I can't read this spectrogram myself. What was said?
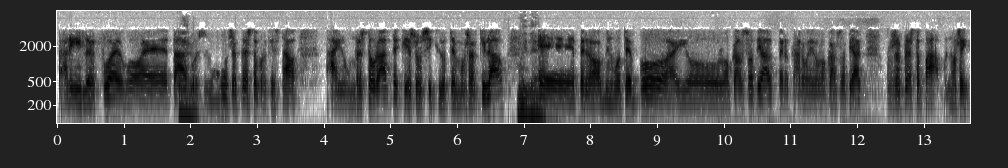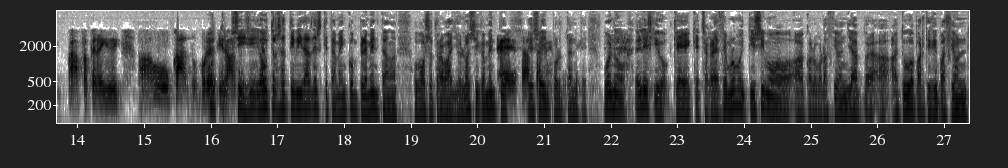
ali le fuego e eh, tal, claro. pues, non se presta porque está hai un restaurante que eso sí que o temos alquilado eh, pero ao mesmo tempo hai o local social pero claro, é o local social non se presta para, non sei, para facer aí a, o caldo, por decir algo. sí, sí, outras actividades que tamén complementan o vosso traballo, lóxicamente eso é importante, sí. bueno Eligio, que, que te agradecemos moitísimo a colaboración e a, a, a túa participación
